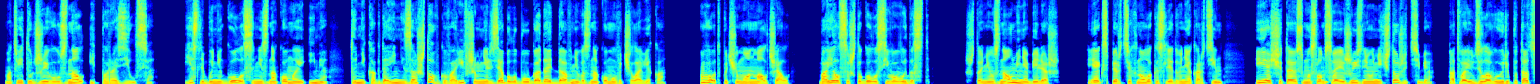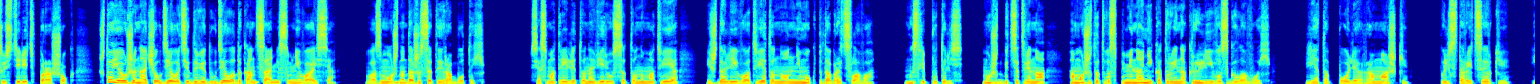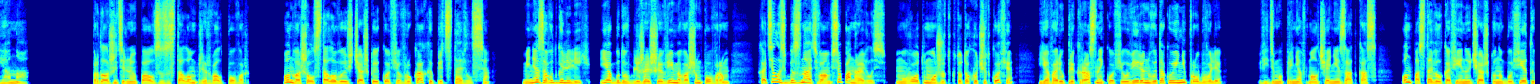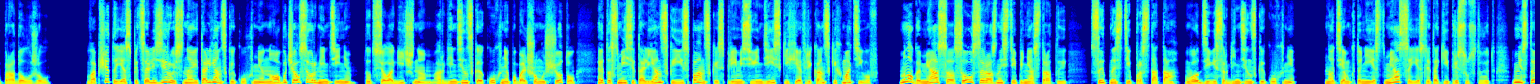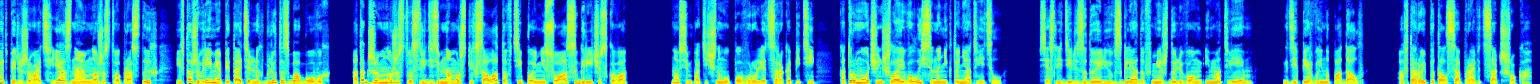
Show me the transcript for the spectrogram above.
Матвей тут же его узнал и поразился. Если бы не голос и незнакомое имя, то никогда и ни за что в говорившем нельзя было бы угадать давнего знакомого человека. Вот почему он молчал. Боялся, что голос его выдаст. «Что, не узнал меня, Беляш?» Я эксперт-технолог исследования картин, и я считаю смыслом своей жизни уничтожить себя, а твою деловую репутацию стереть в порошок, что я уже начал делать и доведу дело до конца, не сомневайся. Возможно, даже с этой работой. Все смотрели то на Вериуса, то на Матвея и ждали его ответа, но он не мог подобрать слова. Мысли путались. Может быть, от вина, а может, от воспоминаний, которые накрыли его с головой. Лето, поле, ромашки, пыль старой церкви, и она. Продолжительную паузу за столом прервал повар. Он вошел в столовую с чашкой кофе в руках и представился. «Меня зовут Галилей. Я буду в ближайшее время вашим поваром. Хотелось бы знать, вам все понравилось? Вот, может, кто-то хочет кофе? Я варю прекрасный кофе, уверен, вы такой и не пробовали». Видимо, приняв молчание за отказ, он поставил кофейную чашку на буфет и продолжил. Вообще-то я специализируюсь на итальянской кухне, но обучался в Аргентине. Тут все логично. Аргентинская кухня, по большому счету, это смесь итальянской и испанской с примесью индейских и африканских мотивов. Много мяса, соусы разной степени остроты, сытность и простота. Вот девиз аргентинской кухни. Но тем, кто не ест мясо, если такие присутствуют, не стоит переживать. Я знаю множество простых и в то же время питательных блюд из бобовых, а также множество средиземноморских салатов типа нисуас и греческого. Но симпатичному повару лет 45, которому очень шла его лысина, никто не ответил. Все следили за дуэлью взглядов между Львом и Матвеем, где первый нападал, а второй пытался оправиться от шока.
